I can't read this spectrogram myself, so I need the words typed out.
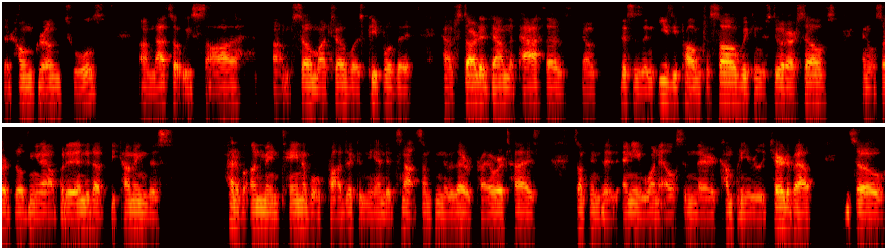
their homegrown tools. Um, that's what we saw um, so much of was people that kind of started down the path of you know this is an easy problem to solve. We can just do it ourselves and we'll start building it out. But it ended up becoming this kind of unmaintainable project in the end. It's not something that was ever prioritized, something that anyone else in their company really cared about. And so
